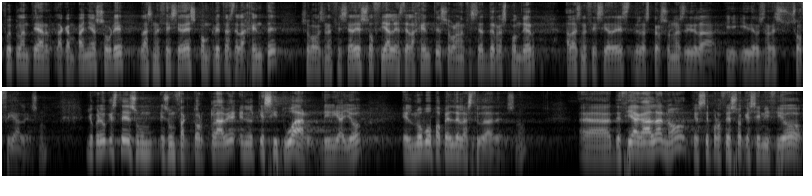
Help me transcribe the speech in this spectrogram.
fue plantear la campaña sobre las necesidades concretas de la gente, sobre las necesidades sociales de la gente, sobre la necesidad de responder a las necesidades de las personas y de, las necesidades sociales. Yo creo que este es un, factor clave en el que situar, diría yo, el nuevo papel de las ciudades. Eh, decía Gala ¿no? que ese proceso que se inició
